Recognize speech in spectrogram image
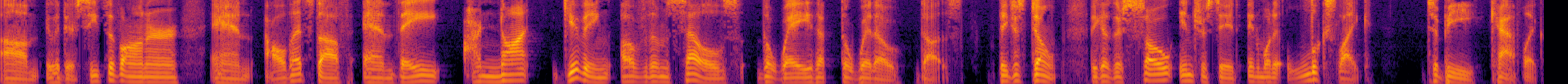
um, with their seats of honor and all that stuff, and they are not giving of themselves the way that the widow does. They just don't because they're so interested in what it looks like to be Catholic,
